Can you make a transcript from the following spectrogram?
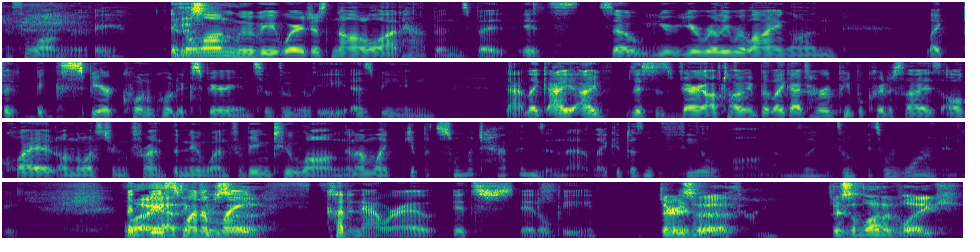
that's a long movie it's a a long long- movie where just not a lot happens but it's so you're, you're really relying on like the spirit quote unquote experience of the movie as being that like i i've this is very off topic but like i've heard people criticize all quiet on the western front the new one for being too long and i'm like yeah but so much happens in that like it doesn't feel long. I was like it's a it's a war movie. But Well, I- I this one i'm like a- cut an hour out it's it'll be there's it will a be there's a lot of like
